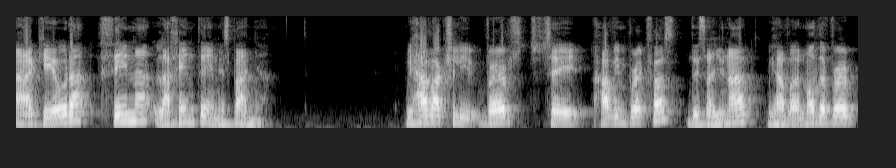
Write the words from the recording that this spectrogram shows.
¿A qué hora cena la gente en España? We have actually verbs to say having breakfast, desayunar. We have another verb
